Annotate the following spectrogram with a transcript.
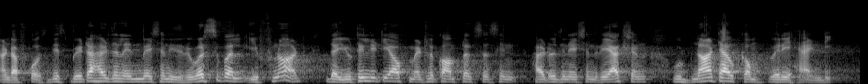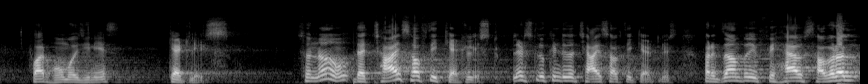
And of course this beta hydrogen elimination is reversible. If not the utility of metal complexes in hydrogenation reaction would not have come very handy for homogeneous catalysts. So, now the choice of the catalyst, let us look into the choice of the catalyst. For example, if we have several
